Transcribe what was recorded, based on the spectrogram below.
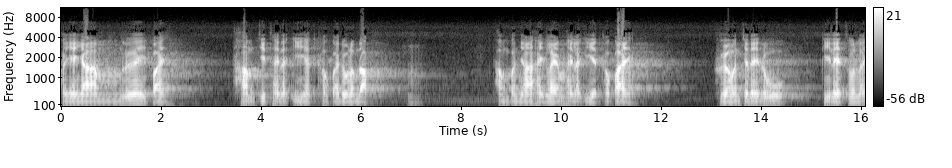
พยายามเลื่อยไปทำจิตให้ละเอียดเข้าไปดูลำดับทำปัญญาให้แหลมให้ละเอียดเข้าไป เผื่อมันจะได้รู้กิเลสส่วนละ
